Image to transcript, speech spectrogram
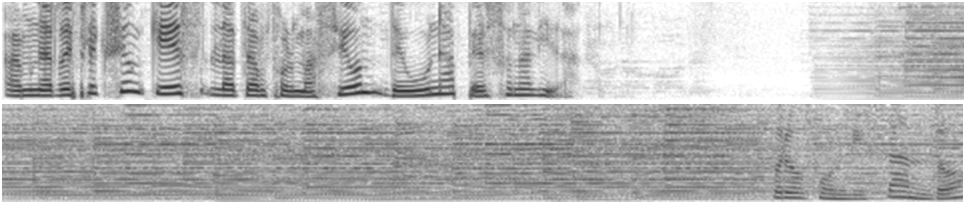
a una reflexión que es la transformación de una personalidad. Profundizando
